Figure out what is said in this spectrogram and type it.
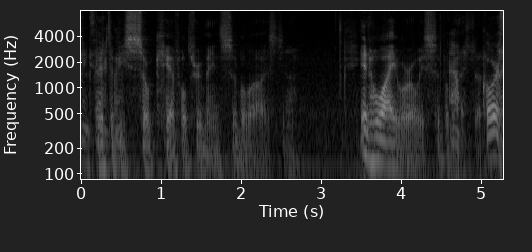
You have to be so careful to remain civilized. you know. In Hawaii, we're always civilized. of course.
